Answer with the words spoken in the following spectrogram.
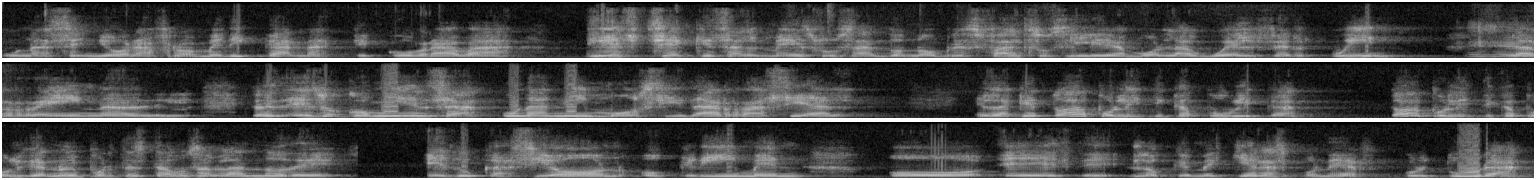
una señora afroamericana que cobraba 10 cheques al mes usando nombres falsos y le llamó la welfare queen, la reina del... Entonces, eso comienza una animosidad racial en la que toda política pública, toda política pública, no importa, estamos hablando de educación o crimen o este, lo que me quieras poner, cultura,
